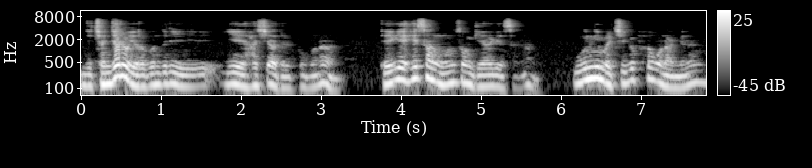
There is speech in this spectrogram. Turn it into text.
이제 전제로 여러분들이 이해하셔야 될 부분은 대개 해상 운송 계약에서는 운임을 지급하고 나면은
